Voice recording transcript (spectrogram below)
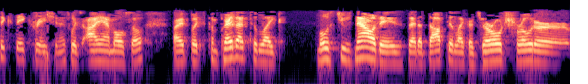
six day creationists, which I am also, right? But compare that to like most Jews nowadays that adopted like a Gerald Schroeder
